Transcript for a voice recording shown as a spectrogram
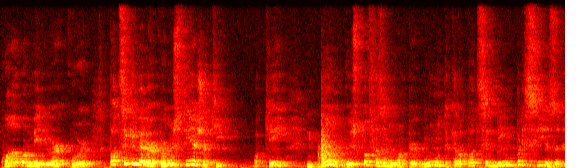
Qual a melhor cor? Pode ser que a melhor cor não esteja aqui, ok? Então, eu estou fazendo uma pergunta que ela pode ser bem imprecisa.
